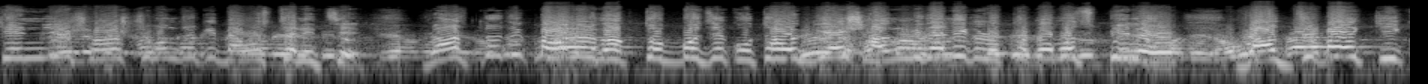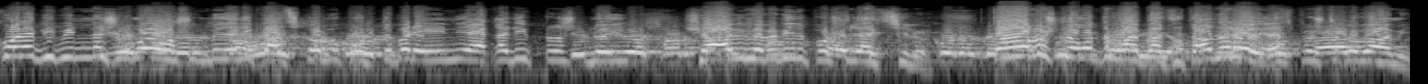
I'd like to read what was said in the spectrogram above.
কেন্দ্রীয় স্বরাষ্ট্রমন্ত্রী ব্যবস্থা নিচ্ছে? রাজনৈতিক মহলের বক্তব্য যে কোথাও গিয়ে সাংবিধানিক রক্ষা কবচ পেলেও রাজ্যপাল কি করে বিভিন্ন সময় অসাংবিধানিক কাজকর্ম করতে পারে এই নিয়ে একাধিক প্রশ্নই স্বাভাবিকভাবে কিন্তু প্রশ্ন যাচ্ছিল। তারা প্রশ্ন করতে ভয় পাচ্ছে তাদেরও স্পষ্ট করব আমি।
